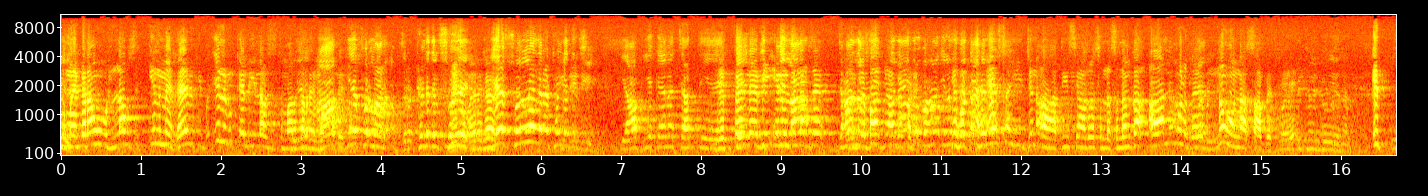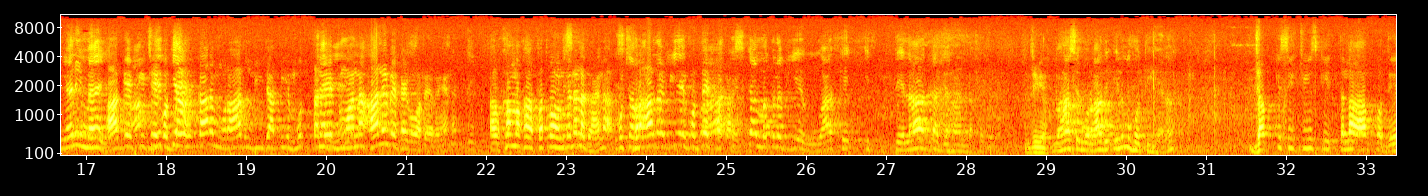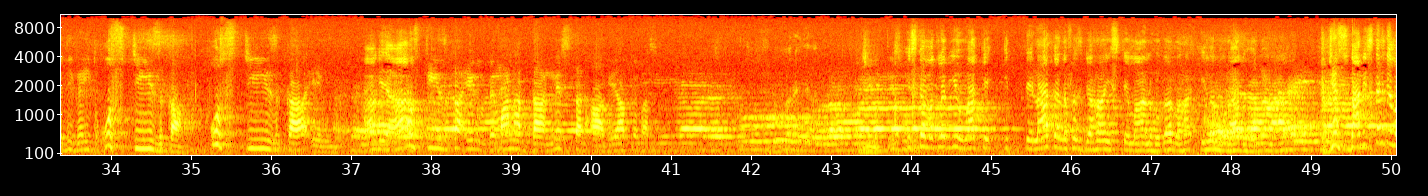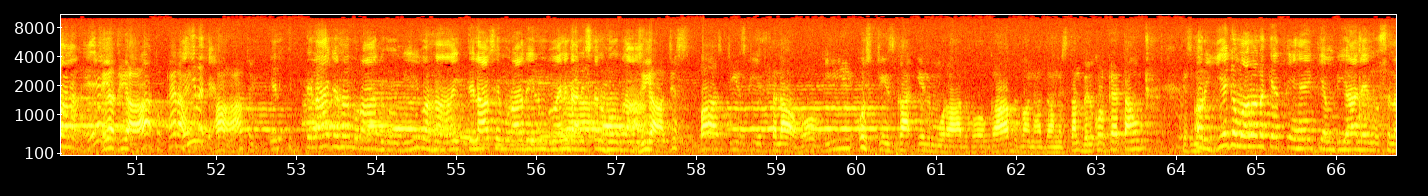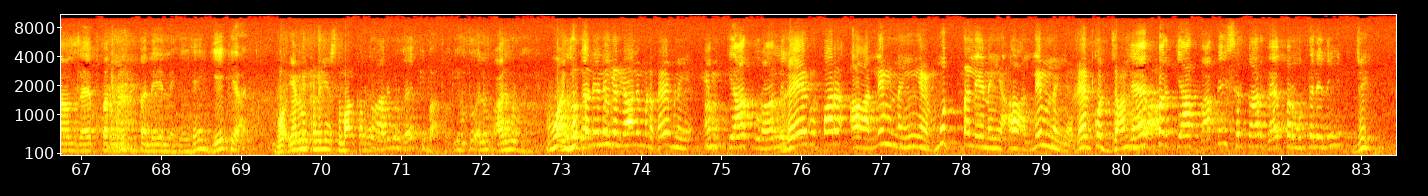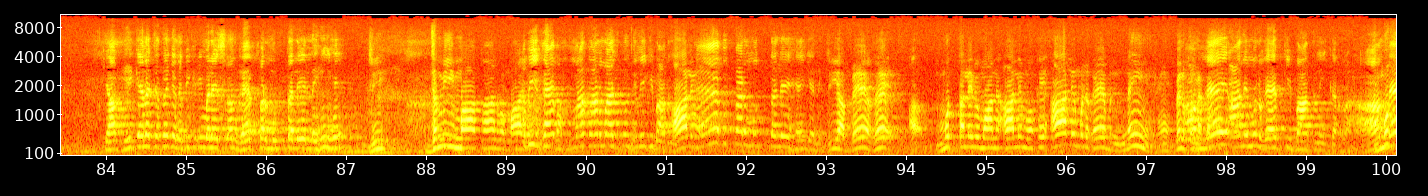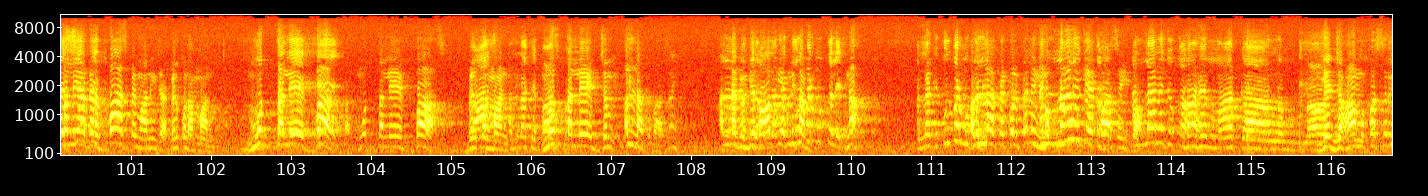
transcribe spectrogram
میں کہہ رہا ہوں لفظ علم غیب کی علم کے لیے لفظ استعمال کر رہے آپ ہیں یہ فرمانا اب ذرا ٹھنڈے دل سن لیں۔ یہ سن لیں ذرا ٹھنڈے دل کہ آپ یہ کہنا چاہتے ہیں یہ پہلے بھی علم لفظ ہے جہاں ہو وہاں علم ہوتا ہے ایسا ہی جن احادیث سے حضرت صلی اللہ علیہ وسلم کا عالم الغیب نہ ہونا ثابت ہے۔ یعنی میں آگے پیچھے کو دیکھ کر مراد لی جاتی ہے مطلع۔ بمانا عالم غیب رہ رہے ہیں۔ اب خام خواہ فتوا ان پہ نہ لگا ہے نا کچھ آگے مطلب پیچھے کو دیکھا کریں۔ اس کا مطلب یہ ہوا کہ اطلاع کا جہاں لفظ ہے۔ جی۔ وہاں سے مراد علم ہوتی ہے نا؟ جب کسی چیز کی اطلاع آپ کو دے دی گئی تو اس چیز کا اس چیز کا علم۔ اس چیز کا علم بمانا دانستن آ گیا آپ کے پاس۔ اس کا مطلب یہ ہوا کہ اطلاع کا لفظ جہاں استعمال ہوگا وہاں علم مراد ہوگا۔ جس دانستن کے معنی میں۔ جی جی ہاں ہاں ہاں یعنی اطلاع جہاں مراد ہوگی وہاں اطلاع سے مراد علم دانستن ہوگا۔ جی ہاں جس بعض چیز کی اطلاع ہوگی اس چیز کا علم مراد ہوگا بمانا دانستان بالکل کہتا ہوں۔ اور یہ جو مولانا کہتے ہیں کہ انبیاء علیہ السلام غیب پر مطلع نہیں ہیں یہ کیا ہے؟ وہ علم کے لیے استعمال ہم کرتے تو عالم الغیب کی بات ہو رہی ہے ہم تو علم عالم الغیب وہ مطلع نہیں یعنی عالم الغیب نہیں ہے۔ اب کیا قرآن نے غیب پر عالم نہیں ہے مطلع نہیں ہے عالم نہیں ہے۔ غیب کو جاننے غیب پر کیا واقعی سرکار غیب پر مطلع نہیں ہے؟ جی۔ کیا آپ یہی کہنا چاہتے ہیں کہ نبی کریم علیہ السلام غیب پر مطلع نہیں ہے جی۔ جمی ما کان و ما ابھی غیب ماکان ماجد جمی کی بات عالم- غیب پر مطلع ہیں یا نہیں؟ جی ہاں بے غیب مطلع بمانے عالم ہو کے عالم الغیب نہیں ہے بالکل اور میں عالم الغیب کی بات نہیں کر رہا۔ مطلع اگر بعض پہ مانی جائے بالکل ہم مانتے ہیں۔ مطلع بعض پر مطلع بعض بالکل مانتے اللہ کے ہیں۔ مطلع جم اللہ کے بعض نہیں۔ اللہ کے یہ تو آپ کی اپنی طرف۔ نہ۔ اللہ کے کل پر اللہ کے کل پہ نہیں مخلوق کے اعتبار سے ہی اللہ نے جو کہا ہے ماں کان اللہ۔ یہ جہاں مفسر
